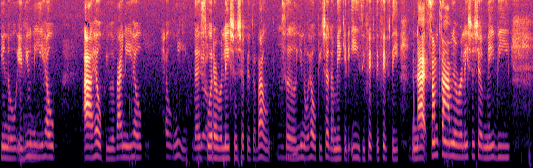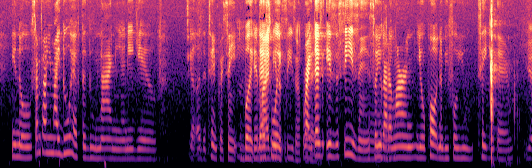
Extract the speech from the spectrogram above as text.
You know, if you need help, I'll help you. If I need help, help me. That's Yeah. what a relationship is about to, you know, help each other, make it easy 50 50. Not sometimes the relationship may be, you know, sometimes you might do have to do 90 and they give the other 10%. But It that's might be what, the season for right, that. that's is the season. So you got to learn your partner before you take it there. Yeah.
